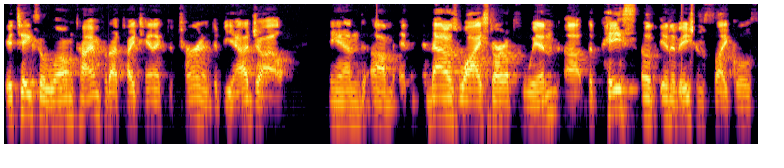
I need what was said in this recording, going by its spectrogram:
It takes a long time for that Titanic to turn and to be agile, and um, and, and, that is why startups win. Uh, the pace of innovation cycles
